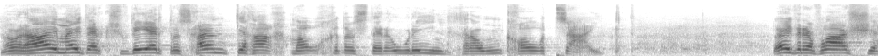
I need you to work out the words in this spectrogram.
Nur heim hat er studiert, was könnte ich machen, dass der Urin Krankheit zeigt. Da hat er eine Flasche,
